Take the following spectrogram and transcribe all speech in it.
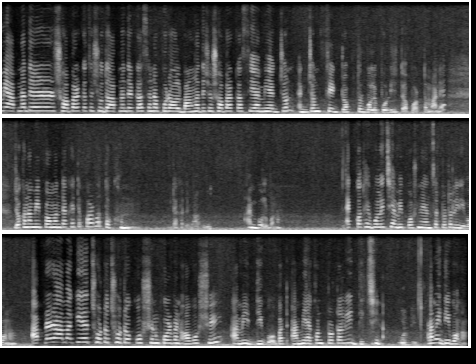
আমি আপনাদের সবার কাছে শুধু আপনাদের কাছে না পুরো অল বাংলাদেশের সবার কাছে আমি একজন একজন ফেক ডক্টর বলে পরিচিত বর্তমানে। যখন আমি প্রমাণ দেখাইতে পারব তখন দেখা যাবে। আমি বলব না। এক কথাই বলেছি আমি প্রশ্নের অ্যান্সার টোটালি দিব না। আপনারা আমাকে ছোট ছোট কোশ্চেন করবেন অবশ্যই আমি দিব বাট আমি এখন টোটালি দিচ্ছি না। আমি দিব না।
